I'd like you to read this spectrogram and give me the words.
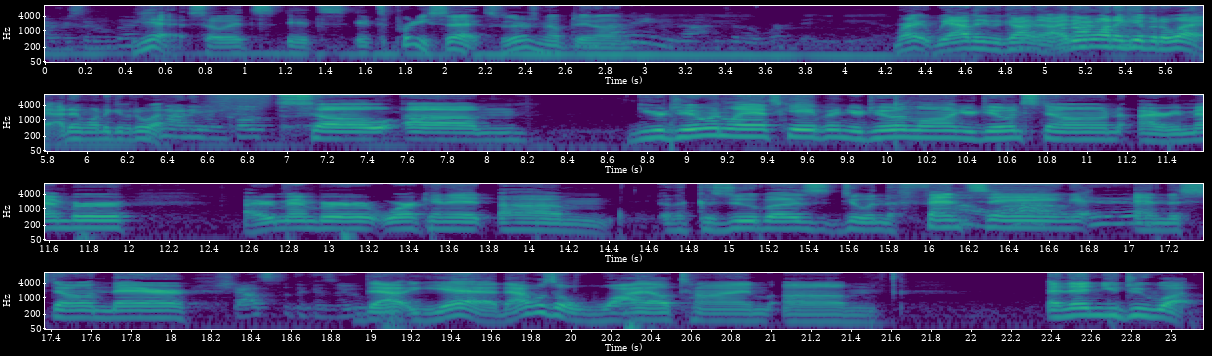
every single day. yeah, so it's it's it's pretty sick. So there's an update on. haven't even gotten to the work that you do yet. Right, we haven't even gotten Yeah, there. I didn't want to give it away. I didn't want to give it We're away. not even close to it. So, um, you're doing landscaping, you're doing lawn, you're doing stone. I remember, I remember working at um the Kazubas, doing the fencing Oh, Yeah, yeah. and the stone there. Shouts to the kazoo. That yeah, that was a wild time. Um, and then you do what?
